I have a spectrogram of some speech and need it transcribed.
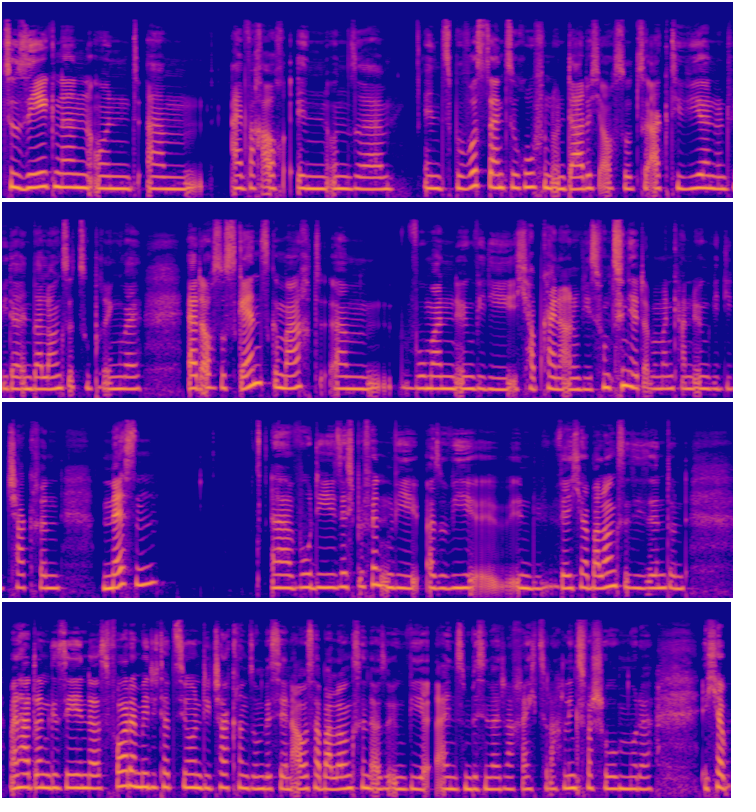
zu segnen und ähm, einfach auch in unsere ins Bewusstsein zu rufen und dadurch auch so zu aktivieren und wieder in Balance zu bringen, weil er hat auch so Scans gemacht, ähm, wo man irgendwie die, ich habe keine Ahnung, wie es funktioniert, aber man kann irgendwie die Chakren messen, äh, wo die sich befinden, wie also wie in welcher Balance sie sind und man hat dann gesehen, dass vor der Meditation die Chakren so ein bisschen außer Balance sind, also irgendwie eins ein bisschen weiter nach rechts oder nach links verschoben oder ich habe,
